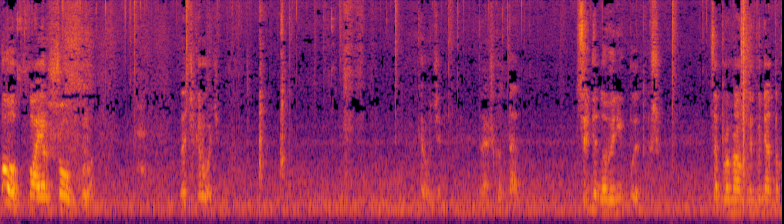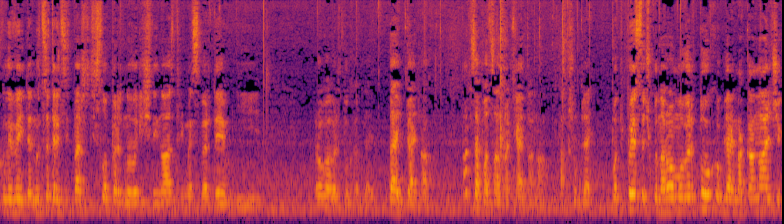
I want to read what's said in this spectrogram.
О, фаєр шоу було. Значить, коротше. Коротше, треш контент. Сьогодні новий рік буде, так що. Ця програма непонятно коли вийде. Ну це 31 число перед новорічний настрій, ми свердим і. Рома вертуха, блядь. Дай 5 нахуй. А це пацан ракета нахуй. Так що, блядь, підписочку на Рому вертуху, блядь, на каналчик.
